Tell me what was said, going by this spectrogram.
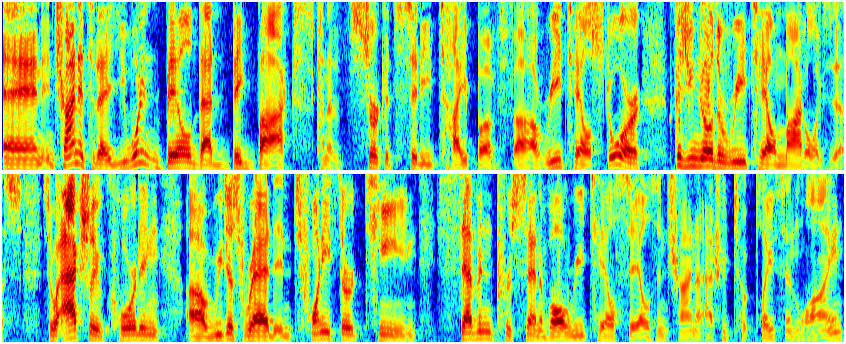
And in China today, you wouldn't build that big box kind of circuit city type of uh, retail store because you know the retail model exists. So actually, according, uh, we just read in 2013, 7% of all retail sales in China actually took place in line.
